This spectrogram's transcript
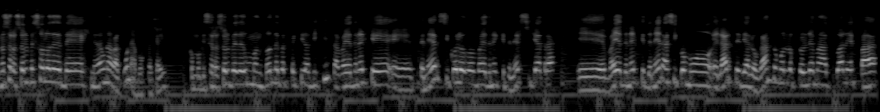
no se resuelve solo desde generar una vacuna, pues, ¿cachai? Como que se resuelve de un montón de perspectivas distintas. Vaya a tener que eh, tener psicólogos, vaya a tener que tener psiquiatras, eh, vaya a tener que tener así como el arte dialogando con los problemas actuales para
